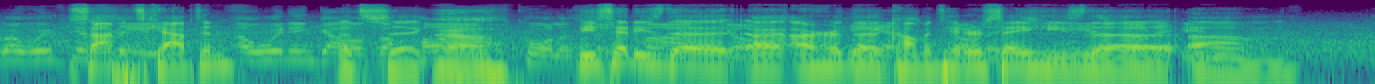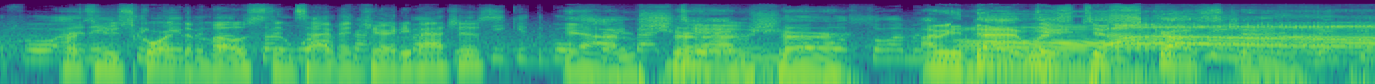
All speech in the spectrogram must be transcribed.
well, we've just Simon's seen captain? A winning goal That's sick. Yeah. He said he's My the. I, I heard He the has commentator say he's He the got it in. um. Person who scored the most so in well Simon tracking charity matches. kicked the ball Yeah, I'm sure. to I'm sure. You know what Simon I mean, did? that was disgusting. Oh,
